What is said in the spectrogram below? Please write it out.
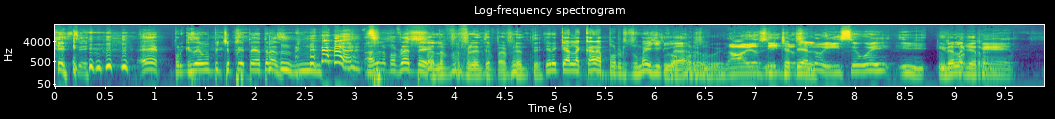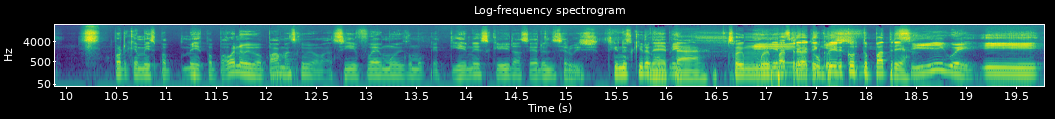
sí. Eh, ¿por qué se ve un pinche prieto ahí atrás? Ándale para frente. Dale para frente, para frente. Tiene que dar la cara por su México. Claro, por su... güey. No, yo sí, yo sí lo hice, güey. Y, y Ir a la porque, porque mis, pap- mis papás, bueno, mi papá más que mi mamá, sí fue muy como que tienes que ir a hacer el servicio. Tienes que ir a cumplir. Neta. Soy muy Eh, patriótico. Cumplir con tu patria. Sí, güey. Y,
